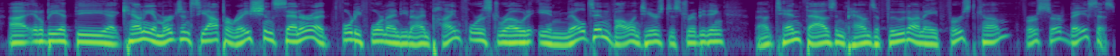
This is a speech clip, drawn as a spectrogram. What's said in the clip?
Uh, it'll be at the uh, County Emergency Operations Center at 4499 Pine Forest Road in Milton. Volunteers distributing about 10,000 pounds of food on a first come, first served basis.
